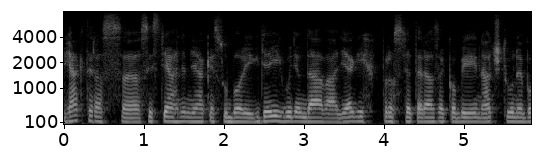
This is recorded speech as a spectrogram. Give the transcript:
jak teraz si stiahnem nejaké súbory, kde ich budem dávať, jak ich proste teraz akoby načtu, nebo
